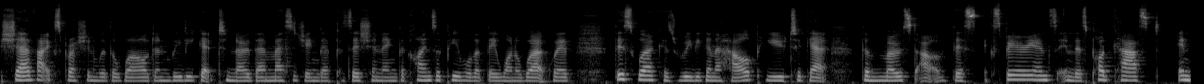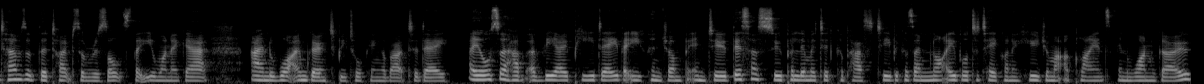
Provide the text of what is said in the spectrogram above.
share that expression with the world and really get to know their messaging, their positioning, the kinds of people that they want to work with. This work is really going to help you to get the most out of this experience in this podcast in terms of the types of results that you want to get and what I'm going to be talking about today. I also have a VIP day that you can jump into. This has super limited capacity because I'm not able to take on a huge amount of clients in one go.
